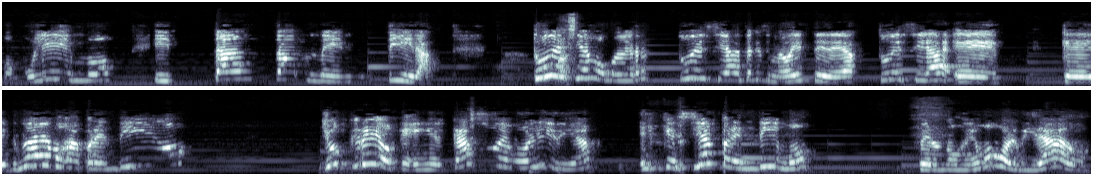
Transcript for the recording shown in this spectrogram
populismo y tanta mentira. Tú decías, Omar, tú decías, antes que se me vaya esta idea, tú decías eh, que no hemos aprendido. Yo creo que en el caso de Bolivia es que sí aprendimos, pero nos hemos olvidado,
